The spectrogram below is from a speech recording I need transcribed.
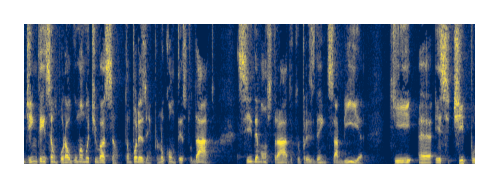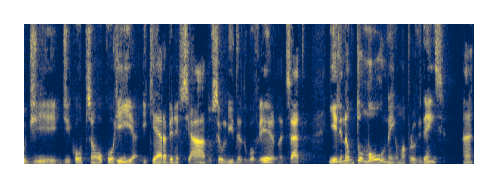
de intenção, por alguma motivação. Então, por exemplo, no contexto dado, se demonstrado que o presidente sabia que eh, esse tipo de, de corrupção ocorria e que era beneficiado o seu líder do governo, etc., e ele não tomou nenhuma providência, né,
